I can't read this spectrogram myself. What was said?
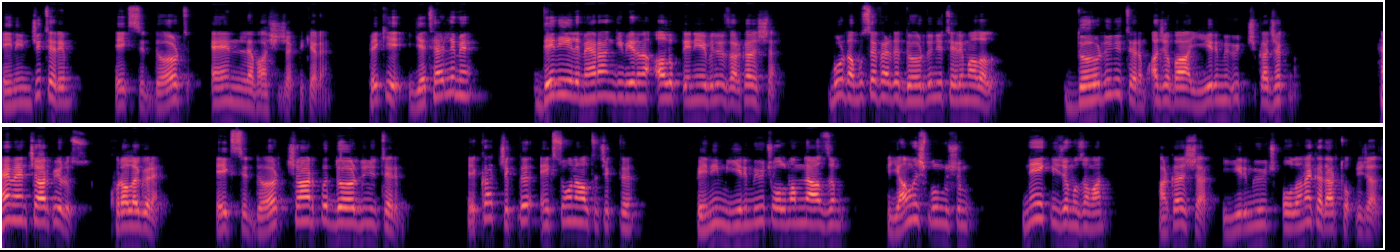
n'inci terim eksi 4 n ile başlayacak bir kere. Peki yeterli mi? Deneyelim herhangi birini alıp deneyebiliriz arkadaşlar. Burada bu sefer de dördüncü terimi alalım. Dördüncü terim acaba 23 çıkacak mı? Hemen çarpıyoruz kurala göre. Eksi 4 çarpı dördüncü terim. E kaç çıktı? Eksi 16 çıktı. Benim 23 olmam lazım. E, yanlış bulmuşum. Ne ekleyeceğim o zaman? Arkadaşlar 23 olana kadar toplayacağız.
